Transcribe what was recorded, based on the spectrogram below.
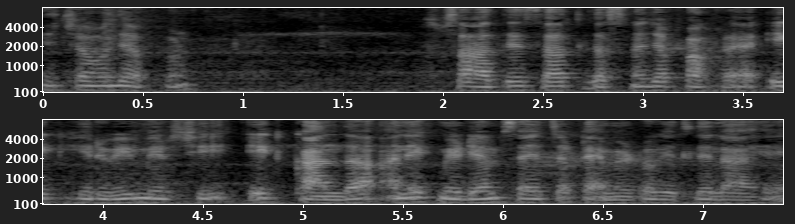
याच्यामध्ये आपण सहा ते सात लसणाच्या पाकळ्या एक हिरवी मिरची एक कांदा आणि एक मीडियम साईजचा टॅमॅटो घेतलेला आहे.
